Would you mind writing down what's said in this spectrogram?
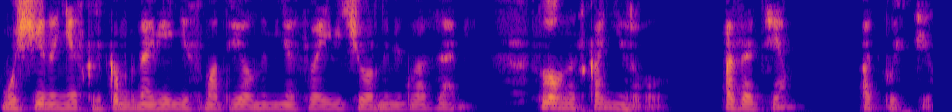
Мужчина несколько мгновений смотрел на меня своими черными глазами, словно сканировал, а затем отпустил.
